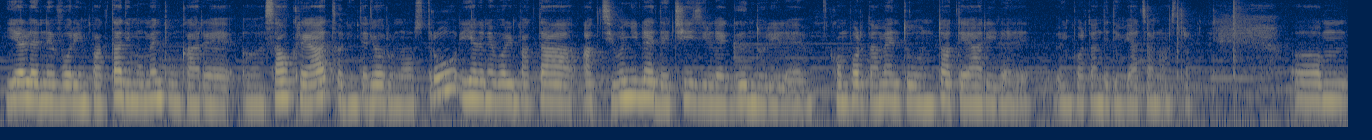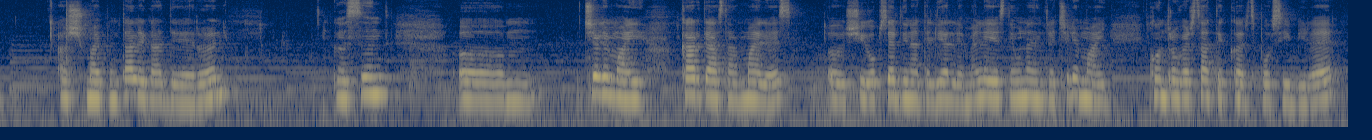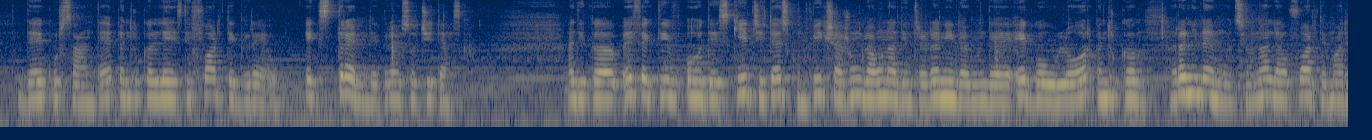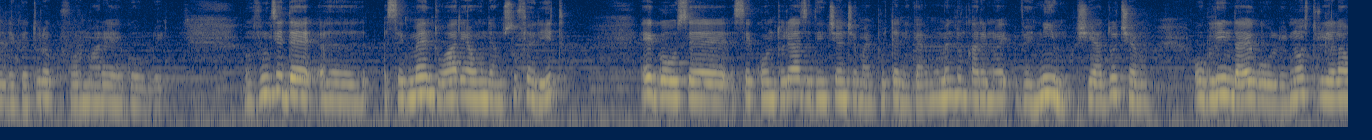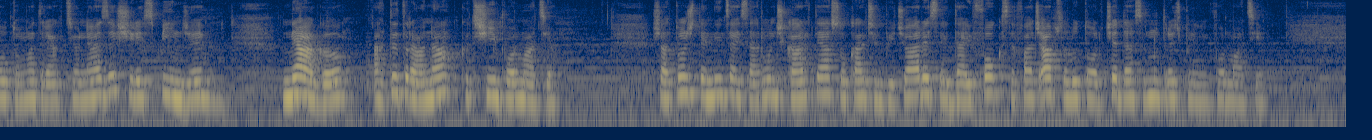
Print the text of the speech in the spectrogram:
ele ne vor impacta din momentul în care uh, s-au creat în interiorul nostru, ele ne vor impacta acțiunile, deciziile, gândurile, comportamentul în toate arile importante din viața noastră. Um, aș mai puncta legat de răni că sunt um, cele mai, cartea asta mai ales, uh, și observ din atelierele mele, este una dintre cele mai controversate cărți posibile de cursante, pentru că le este foarte greu, extrem de greu să o citească. Adică, efectiv, o deschid, citesc un pic și ajung la una dintre rănile unde ego-ul lor, pentru că rănile emoționale au foarte mare legătură cu formarea ego-ului. În funcție de uh, segmentul, area unde am suferit, ego-ul se, se conturează din ce în ce mai puternic, iar în momentul în care noi venim și aducem oglinda ego-ului nostru, el automat reacționează și respinge, neagă atât rana cât și informația. Și atunci tendința e să arunci cartea, să o calci în picioare, să-i dai foc, să faci absolut orice, dar să nu treci prin informație.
